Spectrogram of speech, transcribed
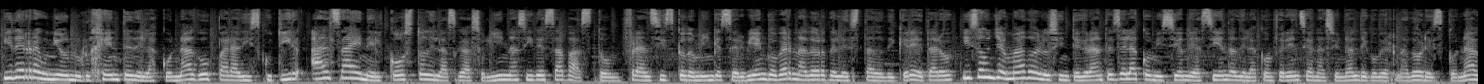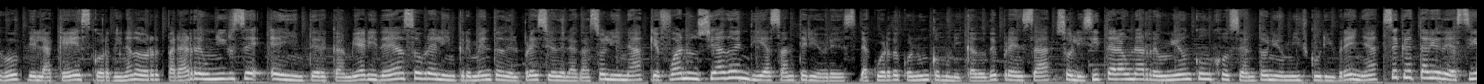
pide reunión urgente de la CONAGO para discutir alza en el costo de las gasolinas y desabasto. Francisco Domínguez Servién, gobernador del estado de Querétaro, hizo un llamado a los integrantes de la Comisión de Hacienda de la Conferencia Nacional de Gobernadores CONAGO, de la que es coordinador, para reunirse e intercambiar ideas sobre el incremento del precio de la gasolina que fue anunciado en días anteriores. De acuerdo con un comunicado de prensa, solicitará una reunión con José Antonio Midcuri Breña, secretario de Hacienda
